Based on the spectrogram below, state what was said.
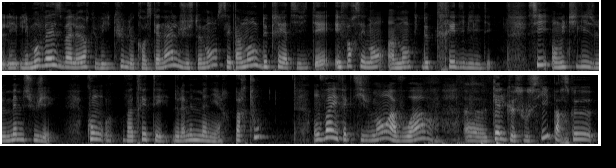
les, mauvaises valeurs que véhicule le cross-canal, justement, c'est un manque de créativité et forcément un manque de crédibilité. Si on utilise le même sujet, qu'on va traiter de la même manière partout, on va effectivement avoir euh, quelques soucis parce que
